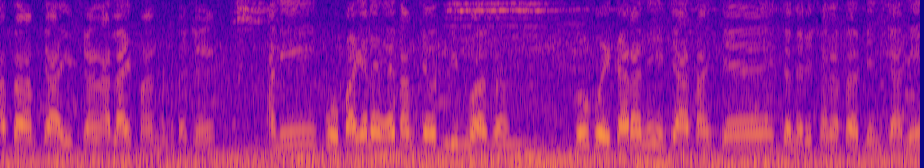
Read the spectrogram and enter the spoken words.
आसा आमच्या आयुश्यान लायफान म्हणटा तशें आनी पळोवपाक गेल्यार हेंच आमचें अस्तित्व आसा. सो गोंयकारांनी जे आतांचें जनरेशन आसा तेंच्यांनी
